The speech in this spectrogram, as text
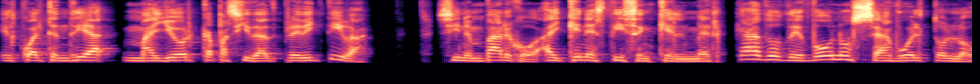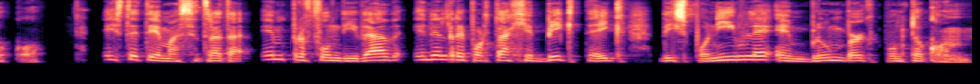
el cual tendría mayor capacidad predictiva. Sin embargo, hay quienes dicen que el mercado de bonos se ha vuelto loco. Este tema se trata en profundidad en el reportaje Big Take disponible en bloomberg.com.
